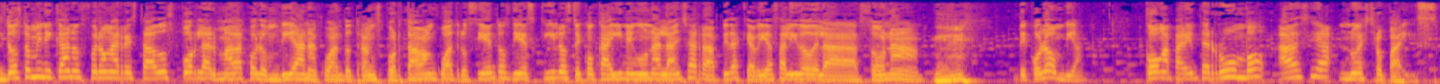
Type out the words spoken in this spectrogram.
Dos dominicanos fueron arrestados por la Armada colombiana cuando transportaban 410 kilos de cocaína en una lancha rápida que había salido de la zona de Colombia con aparente rumbo hacia nuestro país.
